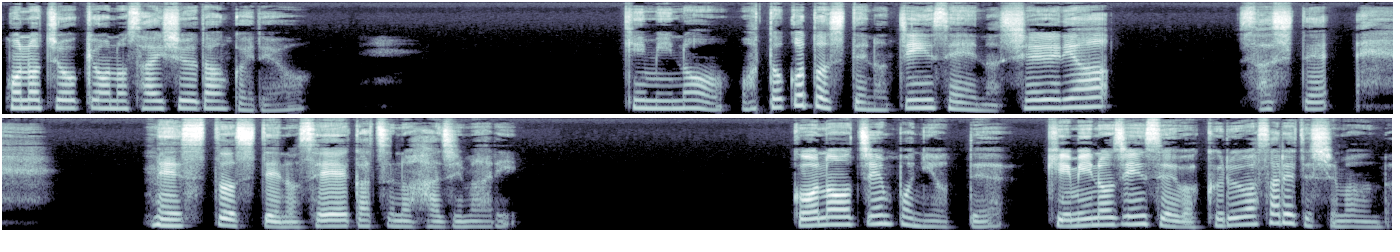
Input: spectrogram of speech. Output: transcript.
この調教の最終段階だよ。君の男としての人生の終了。そして、メスとしての生活の始まり。このおちんぽによって君の人生は狂わされてしまうんだ。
